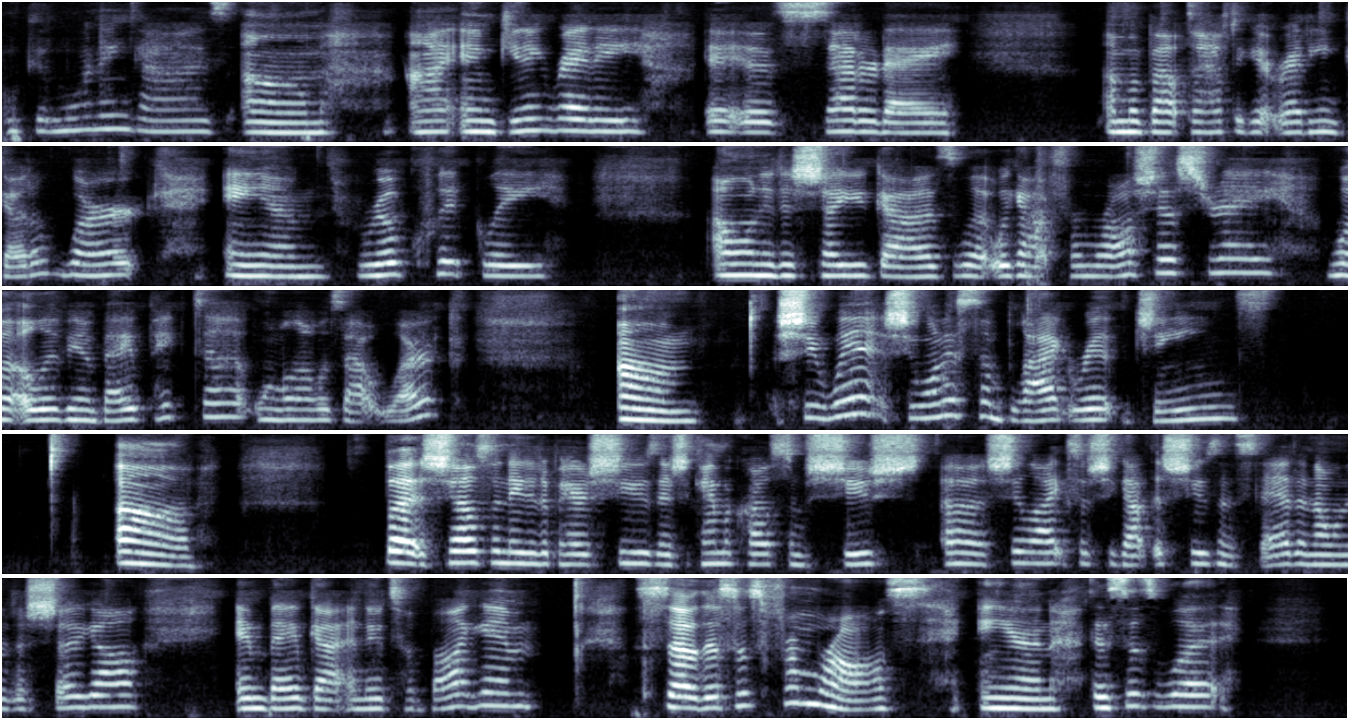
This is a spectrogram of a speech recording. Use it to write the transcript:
Good morning, guys. Um, I am getting ready. It is Saturday. I'm about to have to get ready and go to work. And real quickly, I wanted to show you guys what we got from Ross yesterday, what Olivia and Babe picked up while I was at work. Um, she went, she wanted some black ripped jeans. Um, but she also needed a pair of shoes and she came across some shoes uh, she liked, so she got the shoes instead. And I wanted to show y'all. And Babe got a new toboggan. So this is from Ross. And this is what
